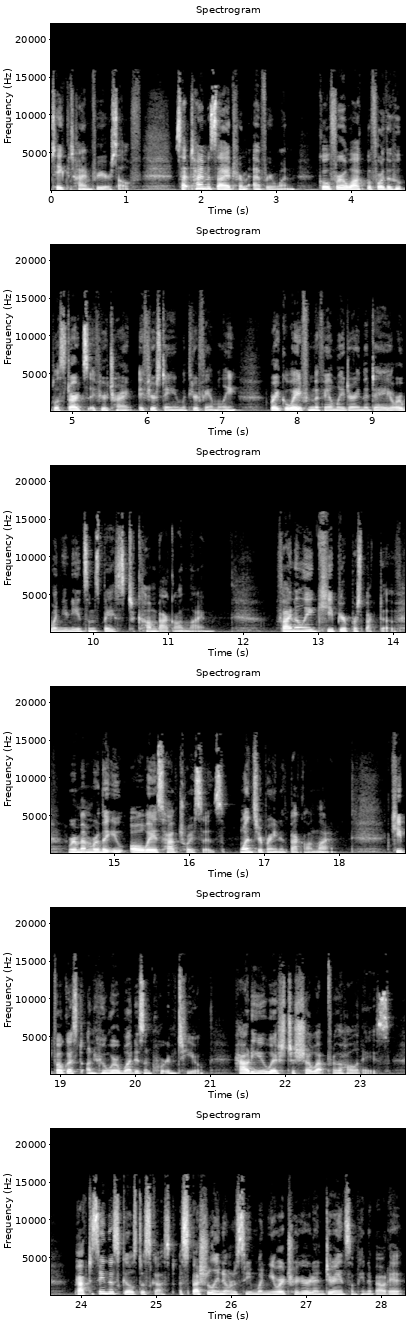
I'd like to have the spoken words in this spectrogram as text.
take time for yourself. Set time aside from everyone. Go for a walk before the hoopla starts if you're trying if you're staying with your family. Break away from the family during the day or when you need some space to come back online. Finally, keep your perspective. Remember that you always have choices once your brain is back online. Keep focused on who or what is important to you. How do you wish to show up for the holidays? Practicing the skills discussed, especially noticing when you are triggered and doing something about it,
